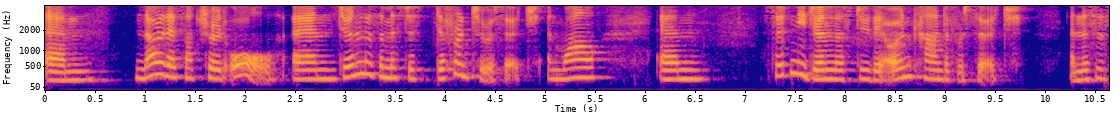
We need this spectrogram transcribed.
Um, no, that's not true at all. Um, journalism is just different to research. And while um, certainly journalists do their own kind of research, and this is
